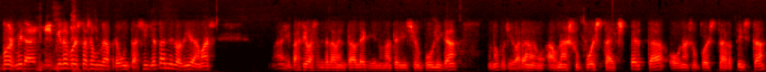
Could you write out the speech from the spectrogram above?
Pues mira, empiezo por esta segunda pregunta. Sí, yo también lo vi, además, a mí me pareció bastante lamentable que en una televisión pública, bueno, pues llevaran a una supuesta experta o una supuesta artista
